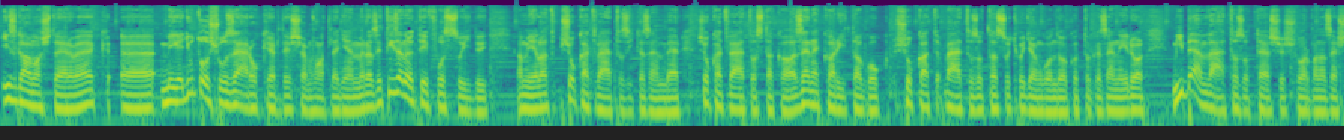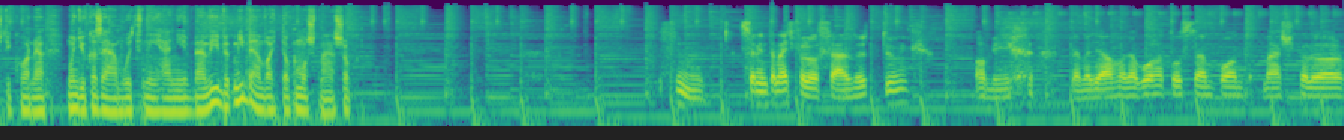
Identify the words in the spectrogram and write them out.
Izgalmas tervek. Még egy utolsó záró kérdésem hat legyen, mert azért 15 év hosszú idő, ami alatt sokat változik az ember, sokat változtak a zenekari tagok, sokat változott az, hogy hogyan gondolkodtok a zenéről. Miben változott elsősorban az Esti Kornél mondjuk az elmúlt néhány évben? Miben vagytok most mások? Hmm. Szerintem egyfelől felnőttünk, ami nem egy elhanyagolható szempont, másfelől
